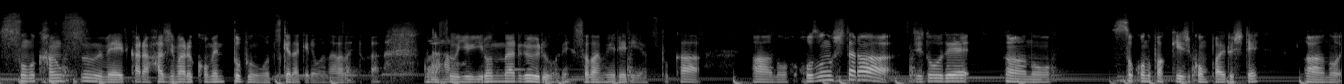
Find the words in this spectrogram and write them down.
その関数名から始まるコメント文をつけなければならないとか、なんかそういういろんなルールをね、定めれるやつとか、あの、保存したら自動で、あの、そこのパッケージコンパイルして、あの、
